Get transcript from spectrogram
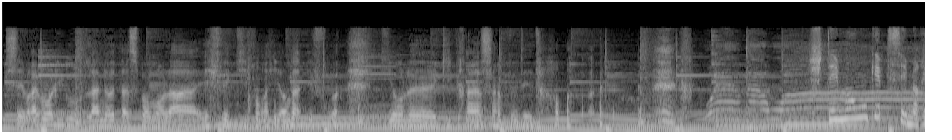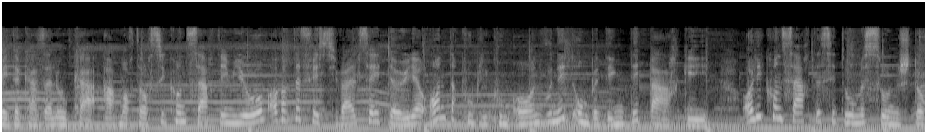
Auch. C'est vraiment l'humour de la note à ce moment-là. Effectivement, il y en a des fois qui, ont le, qui grincent un peu des dents. Stimmung gibt es immer in der Casa Luca. Er macht 80 Konzerte im Jahr, aber das Festival sagt teuer und der Publikum an, wo nicht unbedingt in die Bar geht. Alle Konzerte sind umsonst, doch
